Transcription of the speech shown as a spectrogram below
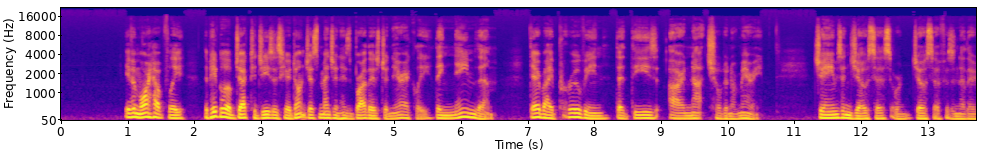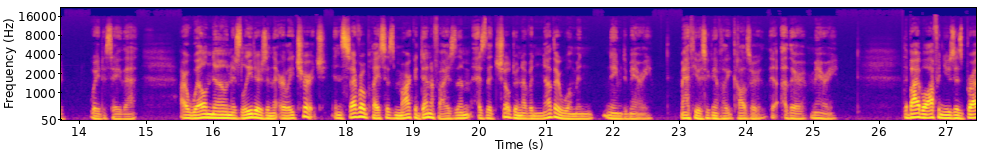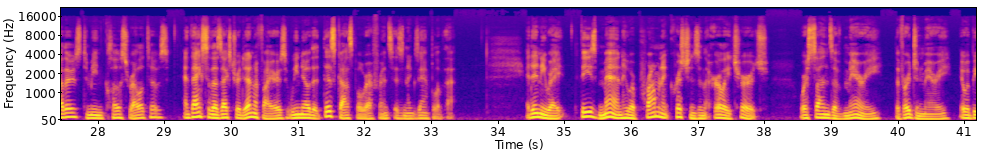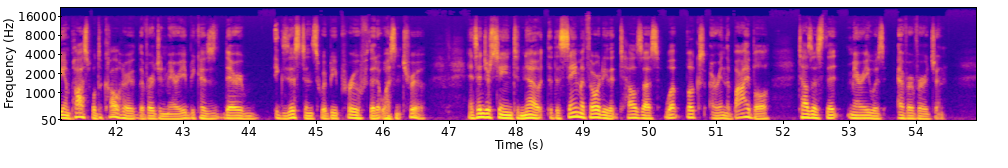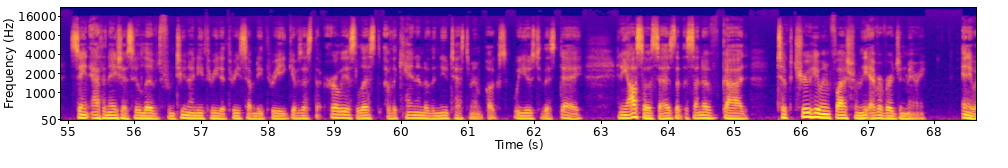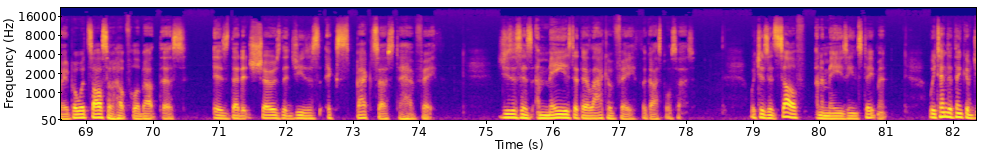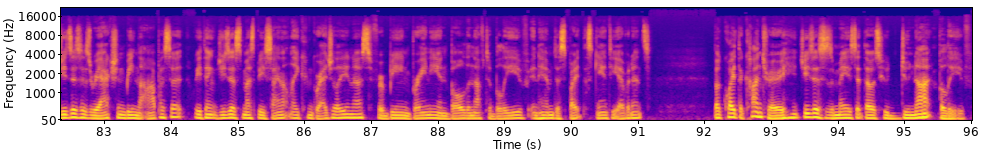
Even more helpfully, the people who object to Jesus here don't just mention his brothers generically, they name them, thereby proving that these are not children of Mary. James and Joseph, or Joseph is another way to say that, are well known as leaders in the early church. In several places, Mark identifies them as the children of another woman named Mary. Matthew significantly calls her the other Mary. The Bible often uses brothers to mean close relatives, and thanks to those extra identifiers, we know that this gospel reference is an example of that. At any rate, these men who were prominent Christians in the early church were sons of Mary, the Virgin Mary, it would be impossible to call her the Virgin Mary because their existence would be proof that it wasn't true. And it's interesting to note that the same authority that tells us what books are in the Bible tells us that Mary was ever virgin. St. Athanasius, who lived from 293 to 373, gives us the earliest list of the canon of the New Testament books we use to this day. And he also says that the Son of God took true human flesh from the ever Virgin Mary. Anyway, but what's also helpful about this is that it shows that Jesus expects us to have faith. Jesus is amazed at their lack of faith, the gospel says, which is itself an amazing statement. We tend to think of Jesus' reaction being the opposite. We think Jesus must be silently congratulating us for being brainy and bold enough to believe in him despite the scanty evidence. But quite the contrary, Jesus is amazed at those who do not believe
